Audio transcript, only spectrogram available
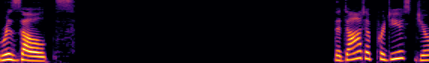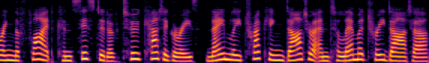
Results The data produced during the flight consisted of two categories, namely tracking data and telemetry data.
